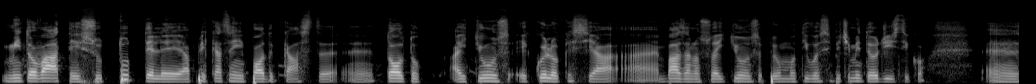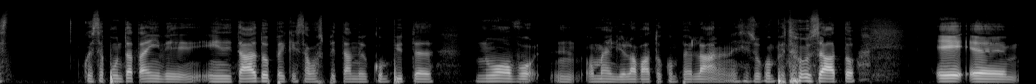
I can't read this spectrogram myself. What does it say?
Mi trovate su tutte le applicazioni podcast eh, tolto iTunes e quello che si eh, basano su iTunes per un motivo semplicemente logistico. Eh, questa puntata è in, in, ritardo perché stavo aspettando il computer nuovo, mm, o meglio lavato con perlana, nel senso computer usato, e eh,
